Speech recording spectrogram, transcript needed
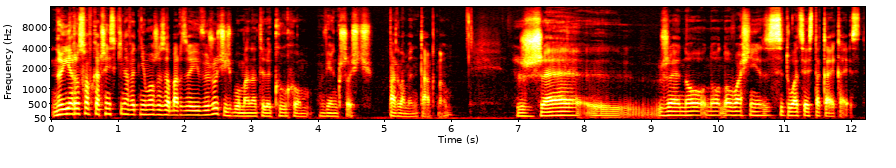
no i Jarosław Kaczyński nawet nie może za bardzo jej wyrzucić, bo ma na tyle kruchą większość parlamentarną, że, y, że no, no, no właśnie sytuacja jest taka, jaka jest.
